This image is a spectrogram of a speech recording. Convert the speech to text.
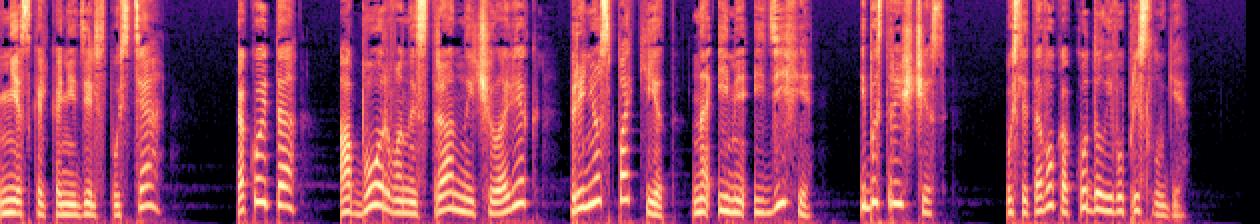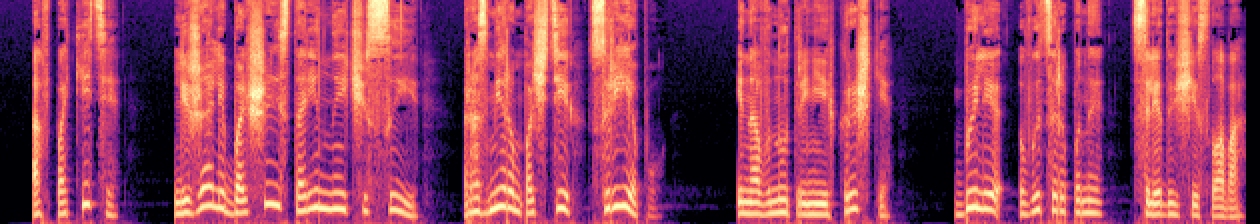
Несколько недель спустя какой-то оборванный странный человек принес пакет на имя Эдифи и быстро исчез после того, как отдал его прислуге. А в пакете лежали большие старинные часы размером почти с репу, и на внутренней их крышке были выцарапаны следующие слова.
